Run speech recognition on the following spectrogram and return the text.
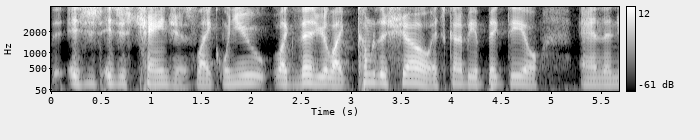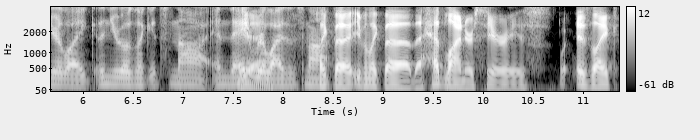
it's just it just changes. Like when you like then you're like come to the show, it's gonna be a big deal, and then you're like then you realize like it's not, and they Yeah. realize it's not. like the even like the the headliner series is like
